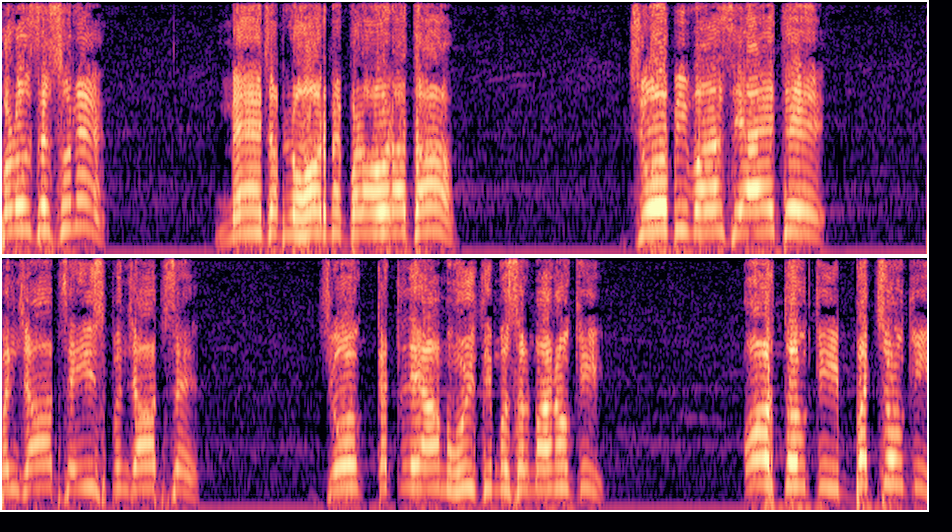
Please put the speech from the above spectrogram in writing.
بڑوں سے سنیں میں جب لاہور میں بڑا ہو رہا تھا، جو بھی وہاں سے آئے تھے، پنجاب سے، ایسٹ پنجاب سے، جو قتل عام ہوئی تھی مسلمانوں کی، عورتوں کی، بچوں کی،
